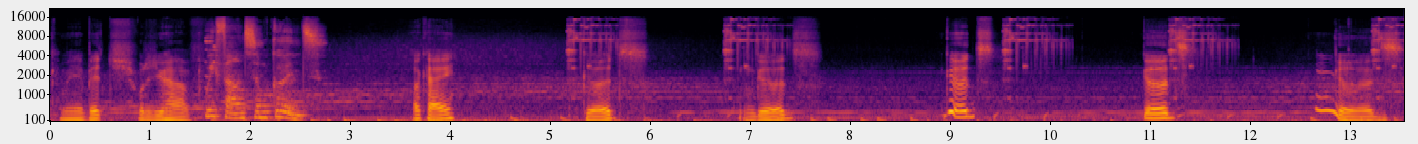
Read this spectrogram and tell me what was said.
Come here, bitch. What did you have? We found some goods. Okay. Goods. Goods. Goods. Goods. Goods.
